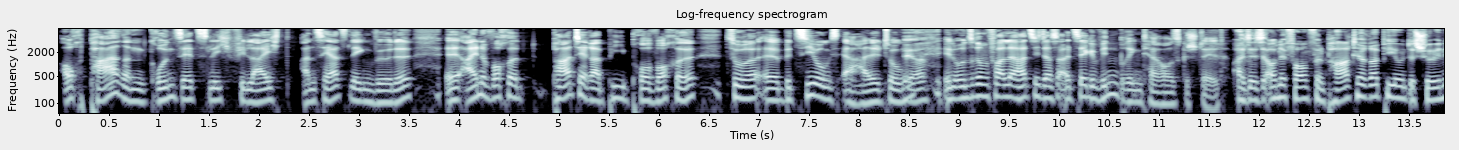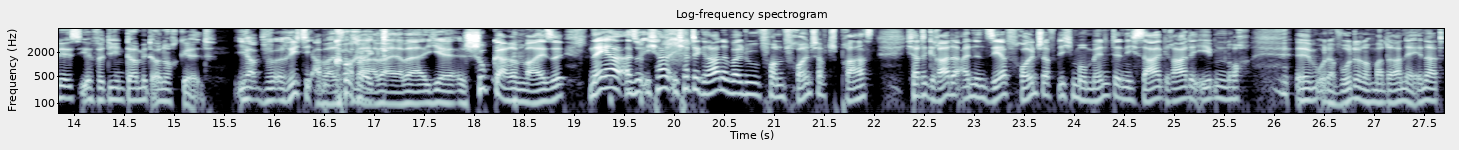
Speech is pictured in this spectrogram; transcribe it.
auch Paaren grundsätzlich vielleicht ans Herz legen würde. Äh, eine Woche Paartherapie pro Woche zur äh, Beziehungserhaltung. Ja. In unserem Falle hat sich das als sehr gewinnbringend herausgestellt. Also es ist auch eine Form von Paartherapie und das Schöne ist, ihr verdient damit auch noch Geld. Ja, richtig, aber, aber, aber, aber hier schubkarrenweise. Naja, also ich, ich hatte gerade, weil du von Freundschaft sprachst, ich hatte gerade einen sehr freundschaftlichen Moment, denn ich sah gerade eben noch ähm, oder wurde noch mal daran erinnert,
